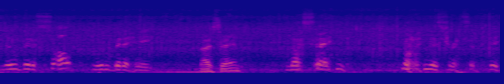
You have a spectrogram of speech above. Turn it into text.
A little bit of salt, a little bit of heat. No sand? No sand. Not in this recipe.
